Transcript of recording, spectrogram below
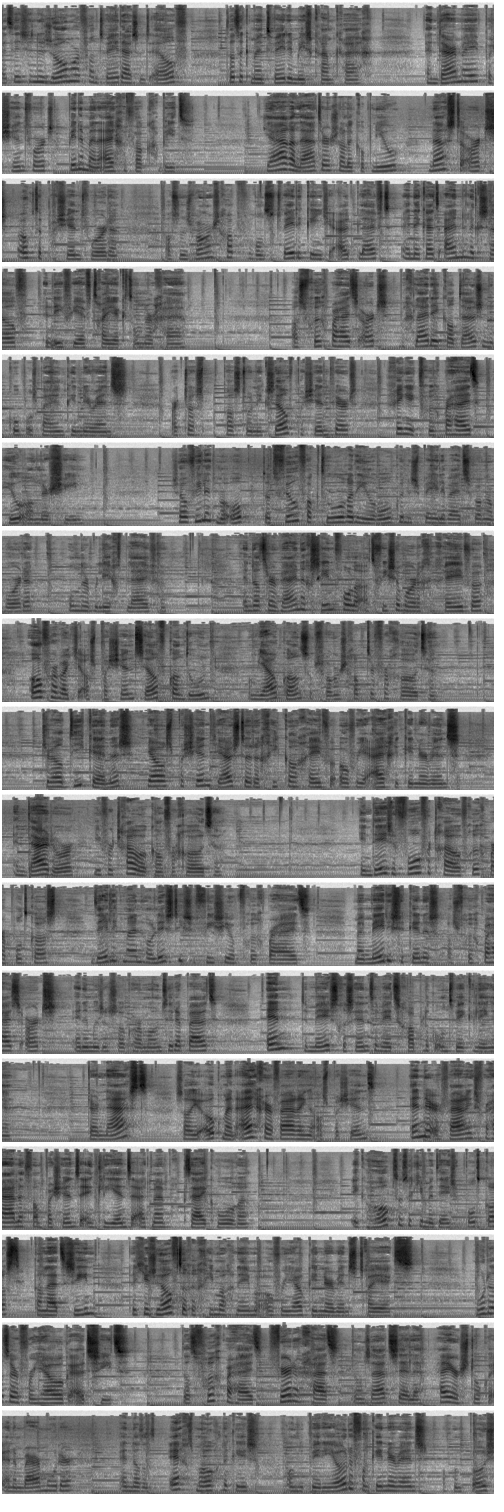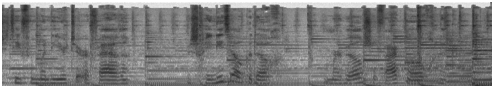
Het is in de zomer van 2011 dat ik mijn tweede miskraam krijg en daarmee patiënt word binnen mijn eigen vakgebied. Jaren later zal ik opnieuw, naast de arts, ook de patiënt worden als een zwangerschap voor ons tweede kindje uitblijft en ik uiteindelijk zelf een IVF-traject onderga. Als vruchtbaarheidsarts begeleide ik al duizenden koppels bij hun kinderwens, maar pas toen ik zelf patiënt werd, ging ik vruchtbaarheid heel anders zien. Zo viel het me op dat veel factoren die een rol kunnen spelen bij het zwanger worden onderbelicht blijven. En dat er weinig zinvolle adviezen worden gegeven over wat je als patiënt zelf kan doen om jouw kans op zwangerschap te vergroten. Terwijl die kennis jou als patiënt juist de regie kan geven over je eigen kinderwens en daardoor je vertrouwen kan vergroten. In deze Vol Vertrouwen Vruchtbaar podcast deel ik mijn holistische visie op vruchtbaarheid, mijn medische kennis als vruchtbaarheidsarts en inmiddels ook hormoontherapeut en de meest recente wetenschappelijke ontwikkelingen. Daarnaast zal je ook mijn eigen ervaringen als patiënt en de ervaringsverhalen van patiënten en cliënten uit mijn praktijk horen. Ik hoop dat ik je met deze podcast kan laten zien dat je zelf de regie mag nemen over jouw kinderwenstraject. Hoe dat er voor jou ook uitziet. Dat vruchtbaarheid verder gaat dan zaadcellen, eierstokken en een baarmoeder. En dat het echt mogelijk is om de periode van kinderwens op een positieve manier te ervaren. Misschien niet elke dag, maar wel zo vaak mogelijk.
